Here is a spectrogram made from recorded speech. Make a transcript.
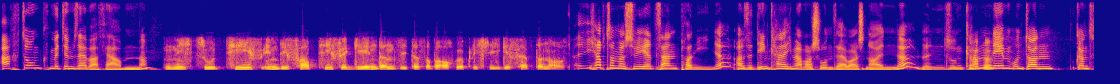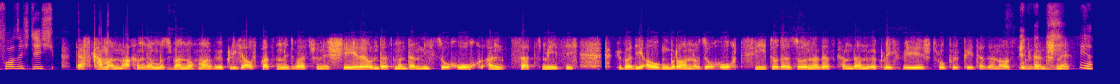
Achtung mit dem selberfärben, ne? Nicht zu tief in die Farbtiefe gehen, dann sieht das aber auch wirklich wie gefärbt dann aus. Ich habe zum Beispiel jetzt einen Pony, ne? Also den kann ich mir aber schon selber schneiden, ne? So einen Kamm Mhm. nehmen und dann ganz vorsichtig. Das kann man machen, da muss man nochmal wirklich aufpassen, mit was für eine Schere und dass man dann nicht so hoch ansatzmäßig über die Augenbrauen oder so hochzieht oder so. Ne? Das kann dann wirklich wie Struppelpeter dann aussehen, ganz schnell. Ja.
